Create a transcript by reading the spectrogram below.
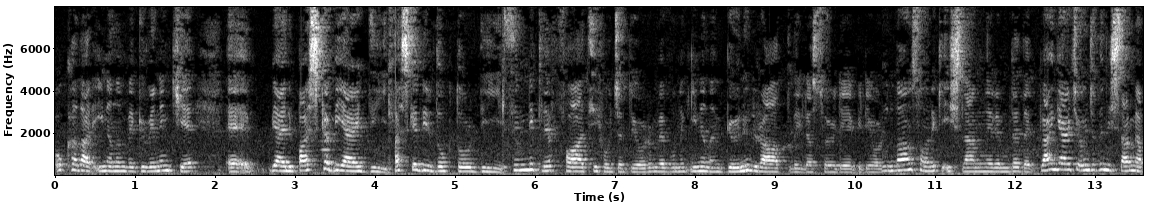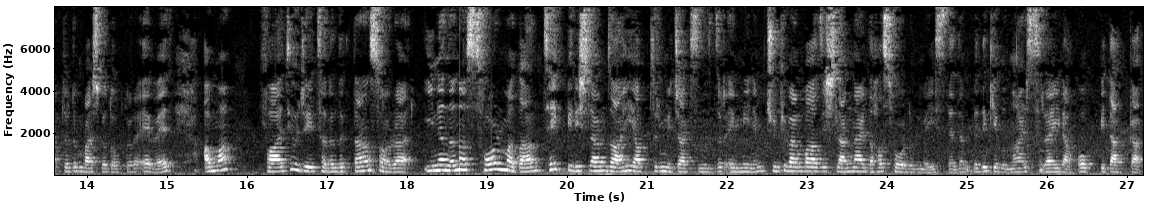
o kadar inanın ve güvenin ki e, yani başka bir yer değil, başka bir doktor değil. Kesinlikle Fatih Hoca diyorum ve bunu inanın gönül rahatlığıyla söyleyebiliyorum. Bundan sonraki işlemlerimde de ben gerçi önceden işlem yaptırdım başka doktora evet ama Fatih Hoca'yı tanıdıktan sonra inanın sormadan tek bir işlem dahi yaptırmayacaksınızdır eminim. Çünkü ben bazı işlemler daha sordum ve istedim. Dedi ki bunlar sırayla hop bir dakika.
